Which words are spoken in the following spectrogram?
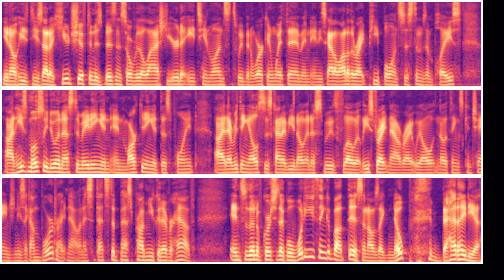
you know, he's, he's had a huge shift in his business over the last year to 18 months since we've been working with him, and, and he's got a lot of the right people and systems in place. Uh, and he's mostly doing estimating and, and marketing at this point, uh, and everything else is kind of, you know, in a smooth flow, at least right now, right? We all know things can change. And he's like, I'm bored right now. And I said, That's the best problem you could ever have. And so then, of course, he's like, "Well, what do you think about this?" And I was like, "Nope, bad idea."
